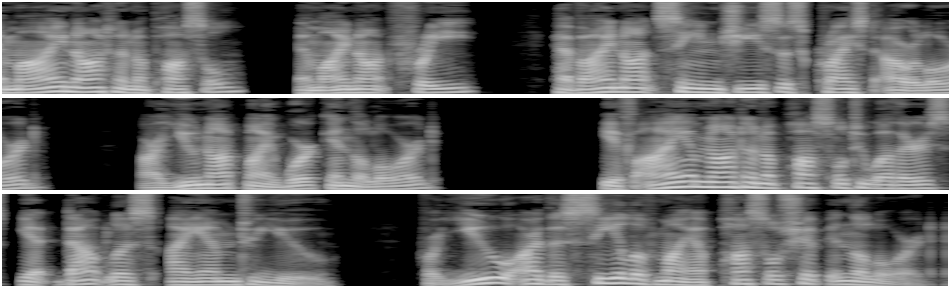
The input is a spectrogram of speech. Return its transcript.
Am I not an apostle? Am I not free? Have I not seen Jesus Christ our Lord? Are you not my work in the Lord? If I am not an apostle to others, yet doubtless I am to you. For you are the seal of my apostleship in the Lord.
